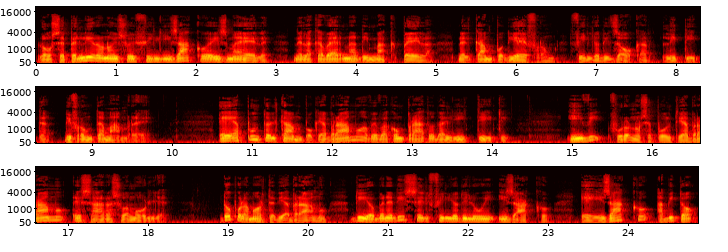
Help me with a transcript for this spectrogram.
Lo seppellirono i suoi figli Isacco e Ismaele nella caverna di Macpela, nel campo di Efron, figlio di Zocar, Littita, di fronte a Mamre. È appunto il campo che Abramo aveva comprato dagli Ittiti. Ivi furono sepolti Abramo e Sara sua moglie. Dopo la morte di Abramo, Dio benedisse il figlio di lui Isacco, e Isacco abitò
